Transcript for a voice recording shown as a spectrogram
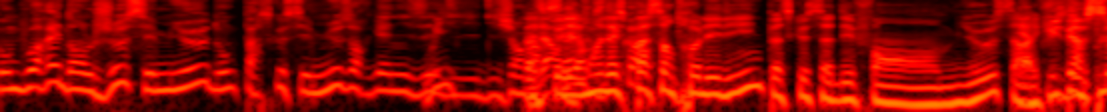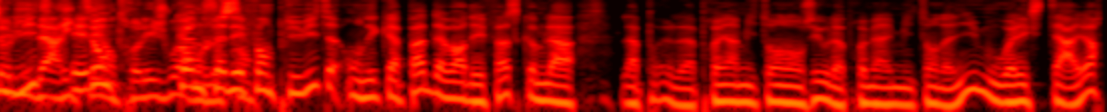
Comboiré dans le jeu, c'est mieux, donc parce que c'est mieux organisé, oui. dit Jean Parce qu'il y a moins d'espace entre les lignes, parce que ça défend mieux, ça récupère plus, vite. Et entre les joueurs, comme ça défend plus vite, on est capable d'avoir des phases comme la, première mi-temps d'Angers ou la première mi-temps d'Anime, ou à l'extérieur,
